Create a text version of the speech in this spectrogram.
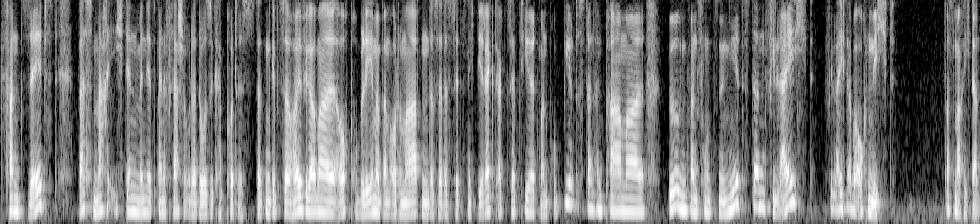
Pfand selbst. Was mache ich denn, wenn jetzt meine Flasche oder Dose kaputt ist? Dann gibt es ja häufiger mal auch Probleme beim Automaten, dass er das jetzt nicht direkt akzeptiert. Man probiert es dann ein paar Mal. Irgendwann funktioniert es dann vielleicht, vielleicht aber auch nicht. Was mache ich dann?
